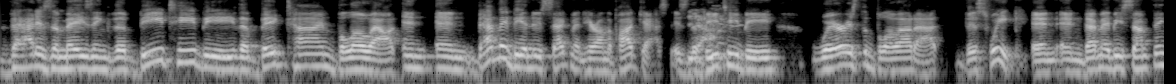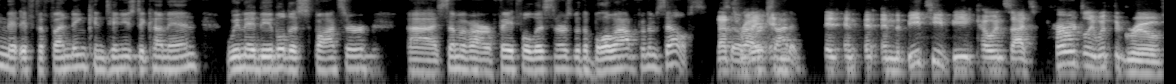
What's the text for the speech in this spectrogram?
That is amazing. The BTB, the big time blowout, and and that may be a new segment here on the podcast. Is the yeah. BTB? Where is the blowout at this week? And and that may be something that if the funding continues to come in, we may be able to sponsor uh, some of our faithful listeners with a blowout for themselves. That's so right. We're excited. And, and, and, and the BTB coincides perfectly with the groove.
